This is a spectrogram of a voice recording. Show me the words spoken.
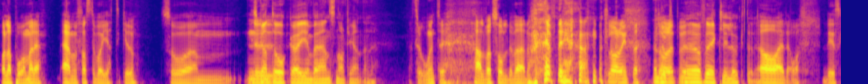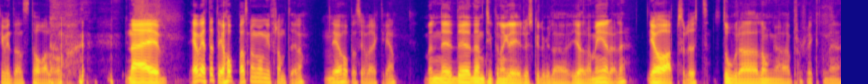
hålla på med det. Även fast det var jättekul. Så um, Ni ska inte åka i en van snart igen eller? Jag tror inte det. Halvard sålde världen efter det. Han klarar inte. Klarar inte det var för äcklig lukt eller? Ja, det ska vi inte ens tala om. Nej, jag vet inte. Jag hoppas någon gång i framtiden. Mm. Det hoppas jag verkligen. Men eh, det är den typen av grejer du skulle vilja göra mer eller? Ja, absolut. Stora, långa projekt med...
